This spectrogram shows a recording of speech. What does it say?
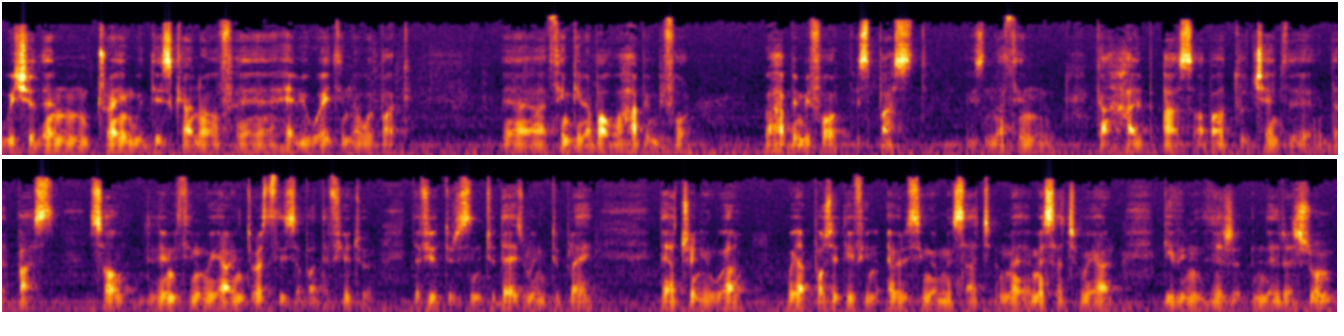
we shouldn't train with this kind of uh, heavy weight in our back. Uh, thinking about what happened before. What happened before is past. Is nothing can help us about to change the, the past. So the only thing we are interested is about the future. The future is in today's. We need to play. They are training well. We are positive in every single message me- message we are giving in the, in the dress room.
